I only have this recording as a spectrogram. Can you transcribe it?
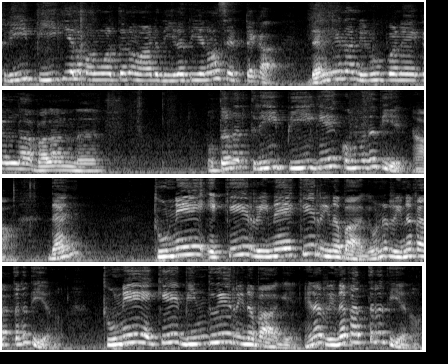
3p කියලා පරිවර්තන ඔයාට දීලා තියෙනවා සෙට් එකක්. දැන් එන නිරූපණය කළා බලන්න උතන 3Pගේ කොහොමද තියෙන දැන් තුනේ එකේ රින එකේ රින භාගය. ඔන්න රින පැත්තට තියෙනවා. තුනේ එකේ බින්දුවේ රින භාගය. එන රින පැත්තට තියෙනවා.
